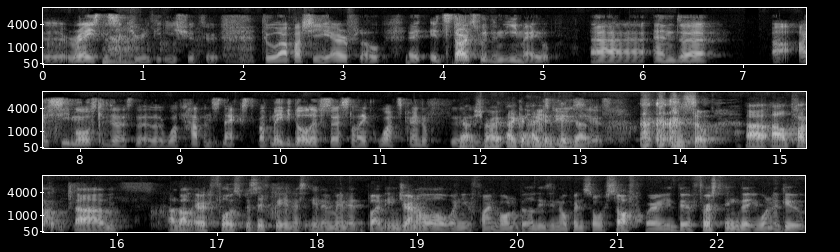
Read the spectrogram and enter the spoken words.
uh, raised the security issue to to Apache Airflow. It, it starts with an email, uh, and uh, I see mostly the, the, what happens next. But maybe Dolev says like what's kind of uh, yeah, sure. I, can I can take that. Yes. so uh, I'll talk. Um, about Airflow specifically in a, in a minute, but in general, when you find vulnerabilities in open source software, the first thing that you want to do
